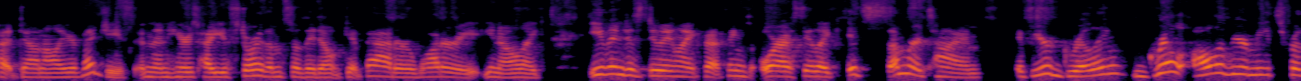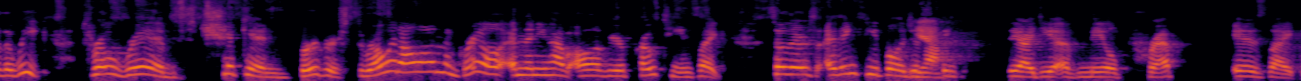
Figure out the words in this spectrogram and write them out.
cut down all your veggies. And then here's how you store them so they don't get bad or watery, you know, like even just doing like that things. Or I say, like, it's summertime. If you're grilling, grill all of your meats for the week. Throw ribs, chicken, burgers, throw it all on the grill. And then you have all of your proteins. Like, so there's, I think people just yeah. think the idea of meal prep is like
